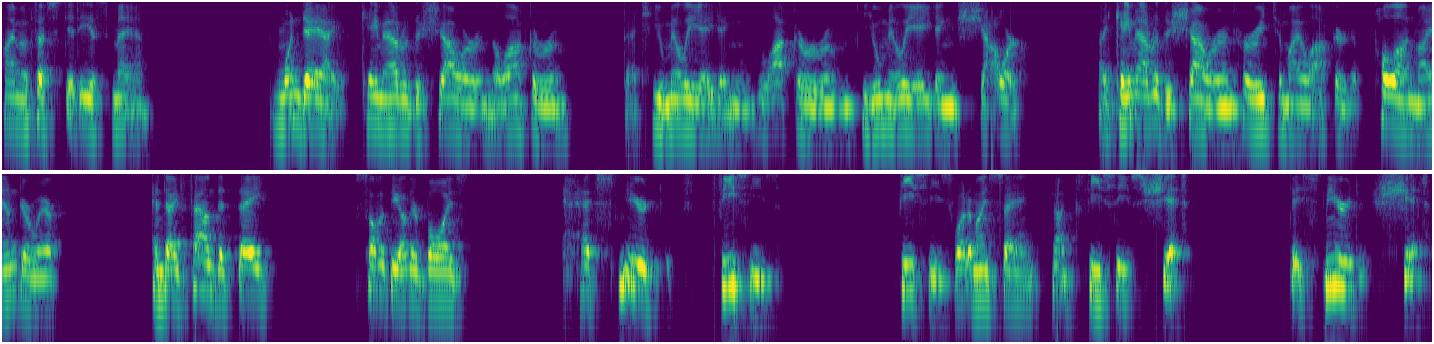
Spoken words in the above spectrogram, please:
I'm a fastidious man. One day I came out of the shower in the locker room, that humiliating locker room, humiliating shower. I came out of the shower and hurried to my locker to pull on my underwear. And I found that they, some of the other boys, had smeared feces. Feces, what am I saying? Not feces, shit. They smeared shit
